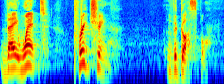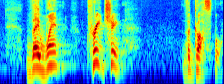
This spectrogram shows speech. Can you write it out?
they went preaching the gospel. They went preaching the gospel.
